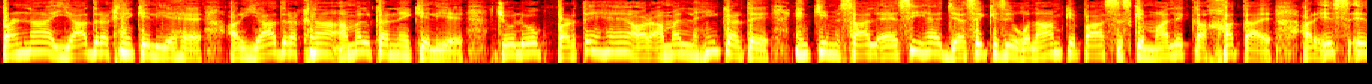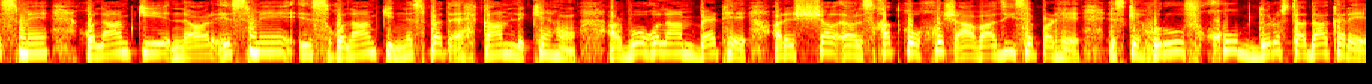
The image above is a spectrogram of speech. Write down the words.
پڑھنا یاد رکھنے کے لیے ہے اور یاد رکھنا عمل کرنے کے لیے۔ جو لوگ پڑھتے ہیں اور عمل نہیں کرتے، ان کی مثال ایسی ہے جیسے کسی غلام کے پاس اس کے مالک کا خط آئے اور اس اس میں غلام کی اور اس میں اس غلام کی نسبت احکام لکھے ہوں اور وہ غلام بیٹھے اور اس اور اس خط کو خوش آوازی سے پڑھے، اس کے حروف خوب درست ادا کرے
